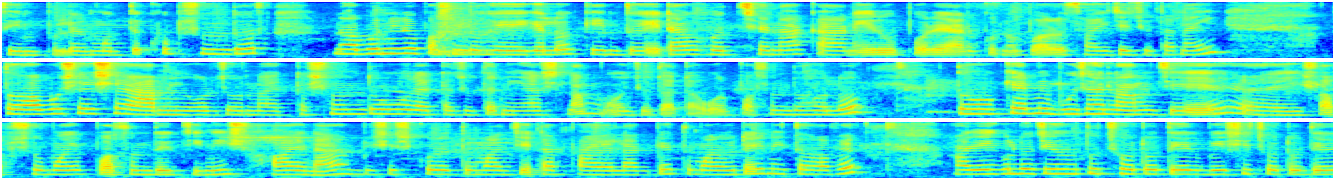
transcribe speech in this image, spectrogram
সিম্পলের মধ্যে খুব সুন্দর, নবনীরও পছন্দ হয়ে গেল, কিন্তু এটাও হচ্ছে না, কারণ এর উপরে আর কোনো বড় সাইজের জুতা নাই। তো অবশেষে আমি ওর জন্য একটা সুন্দর একটা জুতা নিয়ে আসলাম। ওই জুতাটা ওর পছন্দ হলো। তো ওকে আমি বুঝালাম যে এই সবসময় পছন্দের জিনিস হয় না। বিশেষ করে তোমার যেটা পায়ে লাগবে, তোমার ওইটাই নিতে হবে। আর এগুলো যেহেতু ছোটোদের, বেশি ছোটোদের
